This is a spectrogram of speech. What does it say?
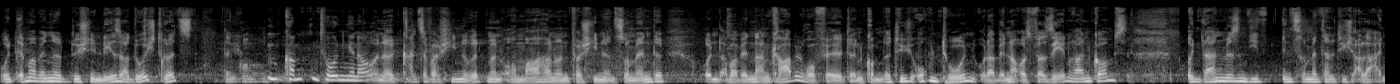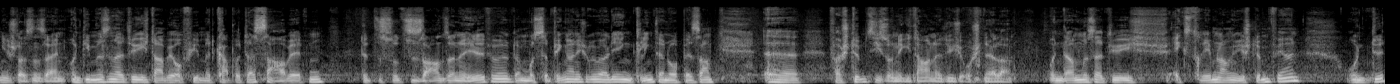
Und immer wenn du durch den Laser durchtrittst, dann kommt ein Ton. Kommt ein Ton, genau. Und dann kannst du verschiedene Rhythmen auch machen und verschiedene Instrumente. Und aber wenn da ein Kabel drauf fällt, dann kommt natürlich auch ein Ton. Oder wenn du aus Versehen rankommst. Und dann müssen die Instrumente natürlich alle eingeschlossen sein. Und die müssen natürlich dabei auch viel mit Kapotaster arbeiten. Das ist sozusagen so eine Hilfe. Da musst du Finger nicht rüberlegen, klingt ja noch besser. Äh, verstimmt sich so eine Gitarre natürlich auch schneller. Und da muss natürlich extrem lange gestimmt werden. Und das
